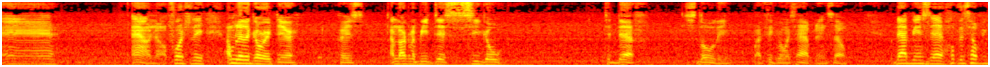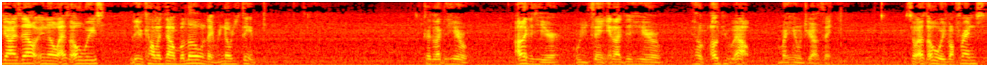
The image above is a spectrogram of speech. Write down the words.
And I don't know. Unfortunately, I'm gonna let it go right there because I'm not gonna beat this seagull to death slowly. I think what's happening. So, with that being said, hope this helped you guys out. You know, as always, leave a comment down below and let me know what you think. Cause I like to hear, I like to hear what you think, and I like to hear help other people out by hearing what you guys think. So, as always, my friends,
